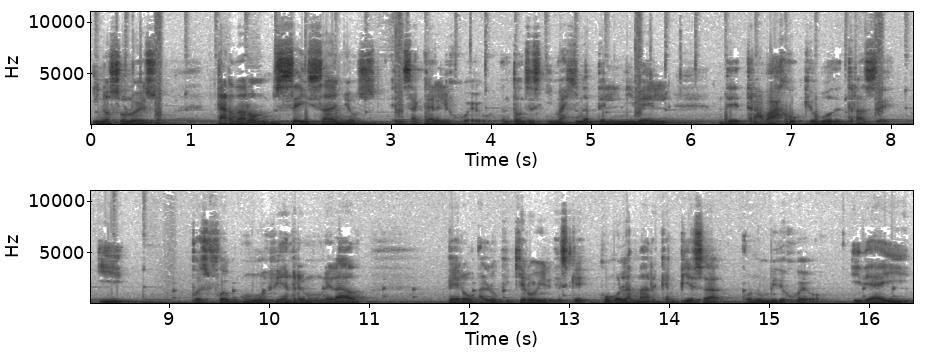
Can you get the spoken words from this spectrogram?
Y no solo eso, tardaron seis años en sacar el juego. Entonces imagínate el nivel de trabajo que hubo detrás de. Y pues fue muy bien remunerado. Pero a lo que quiero ir es que como la marca empieza con un videojuego y de ahí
